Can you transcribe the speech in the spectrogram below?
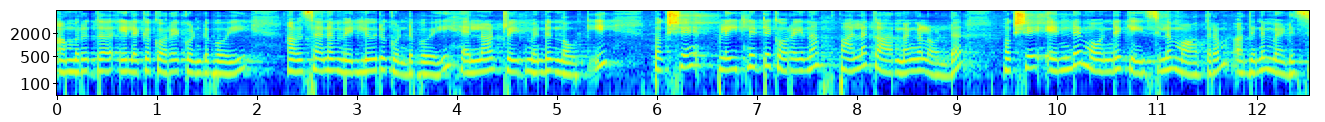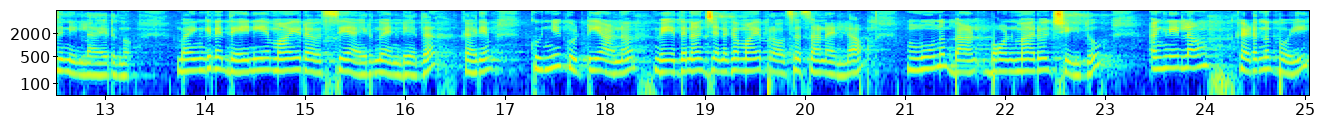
അമൃത ഇലൊക്കെ കുറേ കൊണ്ടുപോയി അവസാനം വെല്ലൂർ കൊണ്ടുപോയി എല്ലാ ട്രീറ്റ്മെന്റും നോക്കി. പക്ഷേ പ്ലേറ്റ്ലെറ്റ് കുറയുന്ന പല കാരണങ്ങളുണ്ട്. പക്ഷേ എന്റെ മോന്റെ കേസിൽ മാത്രം അതിന് മെഡിസിൻ ഇല്ലായിരുന്നു. ഭയങ്കര ദയനീയമായൊരവസ്ഥയായിരുന്നു എന്റേത്. കാര്യം കുഞ്ഞു കുട്ടിയാണ് വേദനാജനകമായ പ്രോസസ്സാണ് എല്ലാം. മൂന്ന് ബോൺമാരോ ചെയ്തു. അങ്ങനെയെല്ലാം കിടന്നുപോയി.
